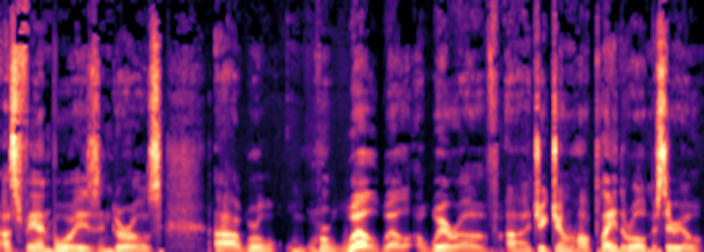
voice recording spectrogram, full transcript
us fanboys and girls uh, were, were well, well aware of uh, Jake Gyllenhaal playing the role of Mysterio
